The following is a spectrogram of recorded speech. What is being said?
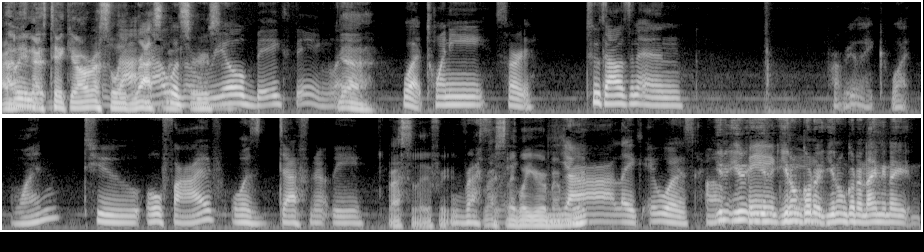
I, I know mean, you guys take your wrestling That, that wrestling was seriously. a real big thing. Like, yeah, What, 20, sorry, 2000 and probably like what, 1 to 05 was definitely wrestling for you. Wrestling. wrestling. What you remember? Yeah, like it was. A You, you, you, big you don't go to you don't go to ninety nine.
